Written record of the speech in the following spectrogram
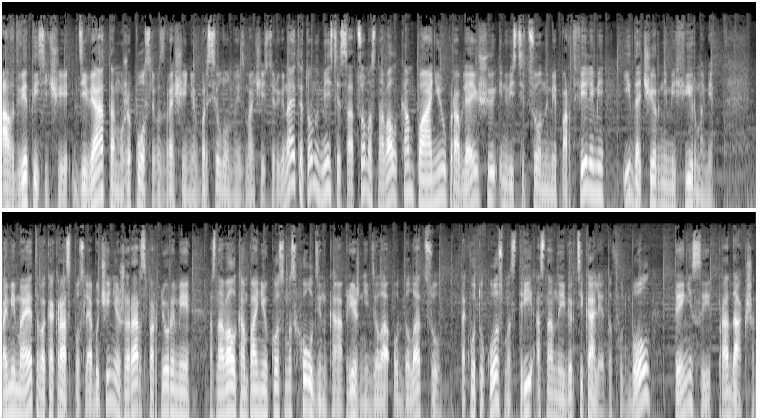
а в 2009, уже после возвращения в Барселону из Манчестер Юнайтед, он вместе с отцом основал компанию, управляющую инвестиционными портфелями и дочерними фирмами. Помимо этого, как раз после обучения Жерар с партнерами основал компанию «Kosmos Holding», а прежние дела отдал отцу. Так вот, у «Kosmos» три основные вертикали – это футбол, теннис и продакшн.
